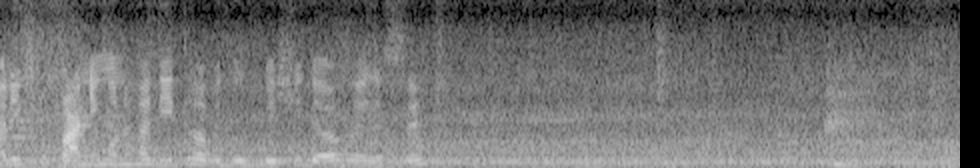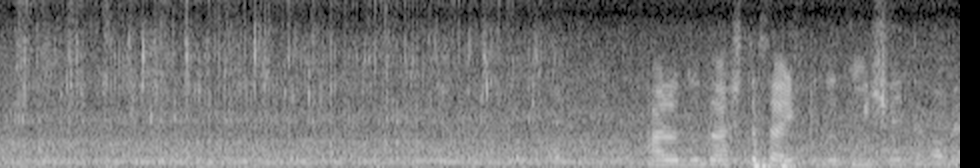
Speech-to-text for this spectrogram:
আর একটু পানি মনে হয় দিতে হবে, দুধ বেশি দেওয়া হয়ে গেছে। আরও দুধ আসতেছে, আর একটু দুধ মিশাইতে হবে।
